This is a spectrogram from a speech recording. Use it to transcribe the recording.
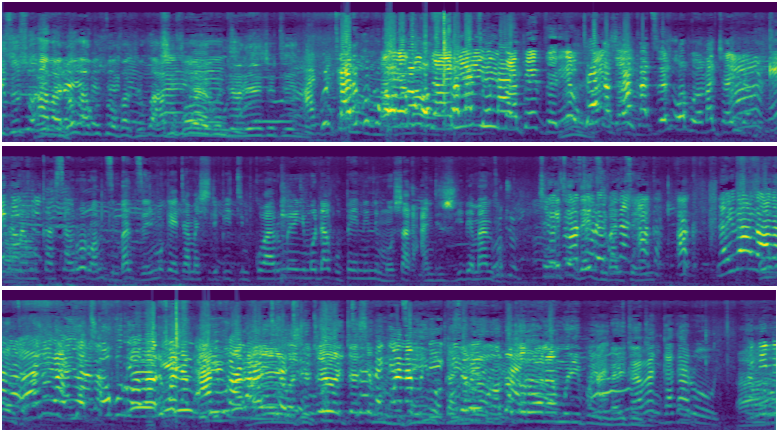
isusu ava ndo vakusofa zvekuhabhu chitipewo kwavo kana mukasarorwa mudzimba dzenyu mukaita mashiripiti kuvarume wenyu moda kupenini mhosva handizvide manzo. Chengetedzai dzimba dzenyu. aiwa teteyo ita semunhu kana vanhu vakatorona muripo iri naitete ngakarowe inini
